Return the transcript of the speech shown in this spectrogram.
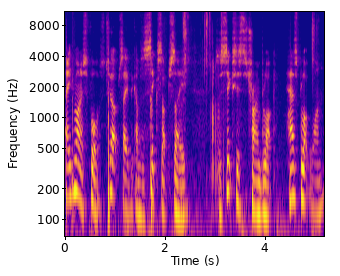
8 minus 4, so 2 up save becomes a 6 up save. So 6 is to try and block. Has block 1.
